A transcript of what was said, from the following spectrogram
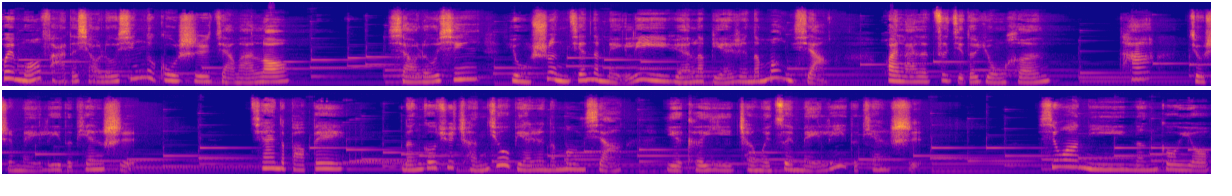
会魔法的小流星的故事讲完喽。小流星用瞬间的美丽圆了别人的梦想，换来了自己的永恒。它就是美丽的天使。亲爱的宝贝，能够去成就别人的梦想，也可以成为最美丽的天使。希望你能够有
